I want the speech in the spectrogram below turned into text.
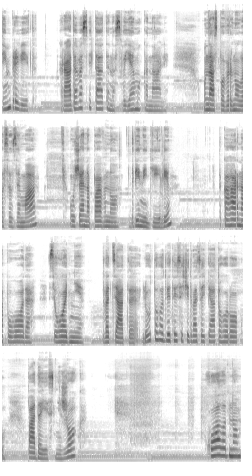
Всім привіт! Рада вас вітати на своєму каналі. У нас повернулася зима. Уже, напевно, дві неділі. Така гарна погода. Сьогодні 20 лютого 2025 року. Падає сніжок. Холодно.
